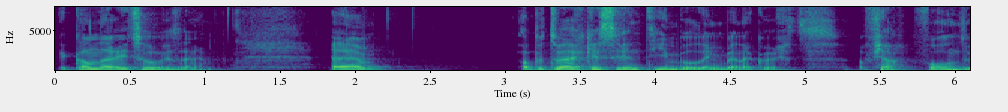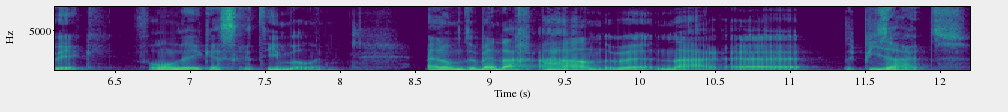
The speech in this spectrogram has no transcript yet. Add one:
Ik kan daar iets over zeggen. Ehm, op het werk is er een teambuilding binnenkort. Of ja, volgende week. Volgende week is er een teambuilding. En om de middag gaan we naar uh, de Pizza Hut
